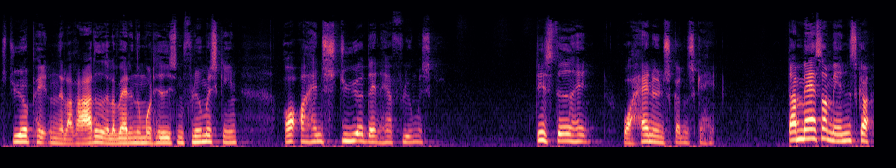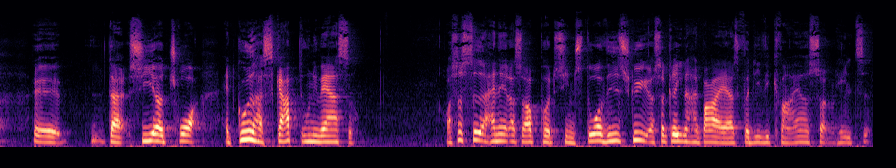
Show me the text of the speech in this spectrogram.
styrepinden eller rattet, eller hvad det nu måtte hedde i sin flyvemaskine, og, og han styrer den her flyvemaskine. Det er sted hen, hvor han ønsker, den skal hen. Der er masser af mennesker, øh, der siger og tror, at Gud har skabt universet. Og så sidder han ellers op på sin store hvide sky, og så griner han bare af os, fordi vi kvejer os sådan hele tiden.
